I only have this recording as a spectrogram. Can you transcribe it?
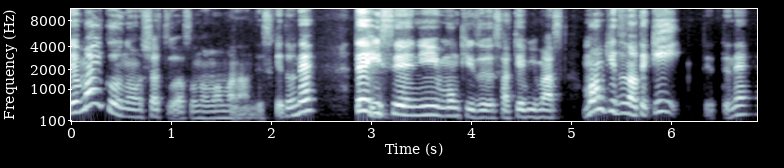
でマイクのシャツはそのままなんですけどねで一斉にモンキーズ叫びます「モンキーズの敵!」って言ってね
